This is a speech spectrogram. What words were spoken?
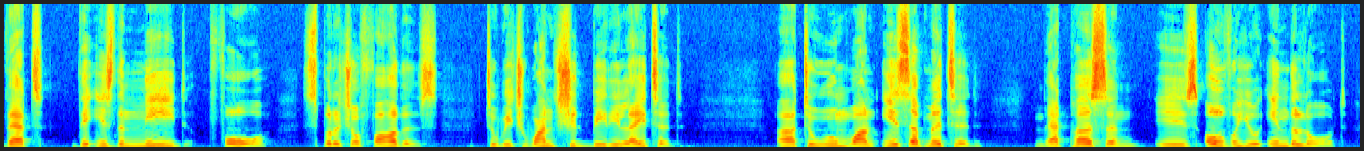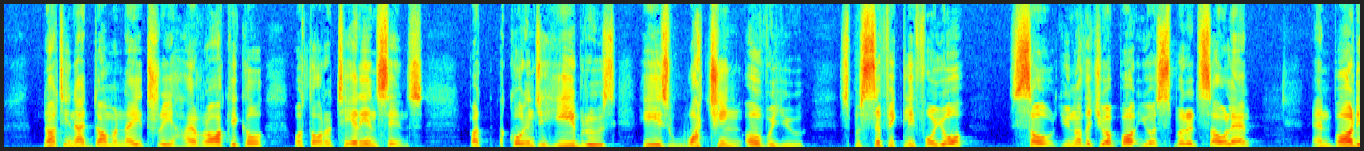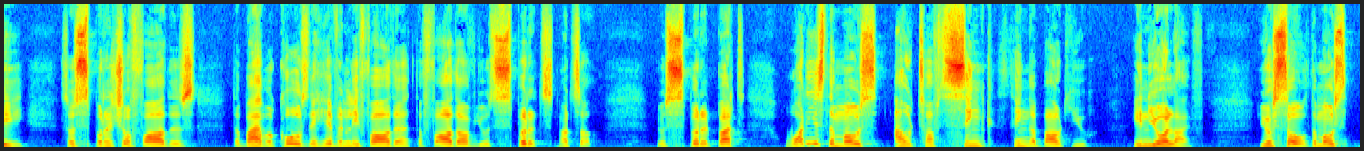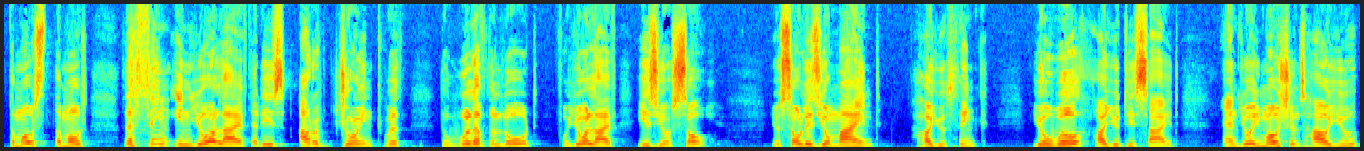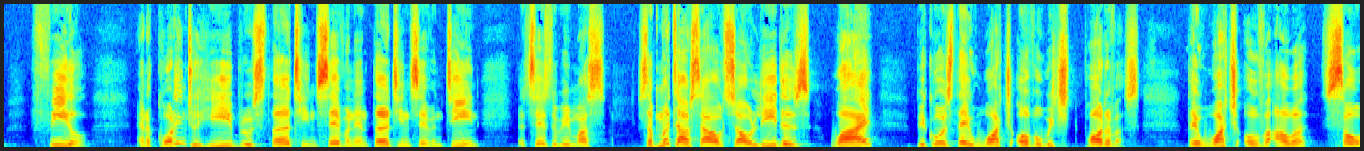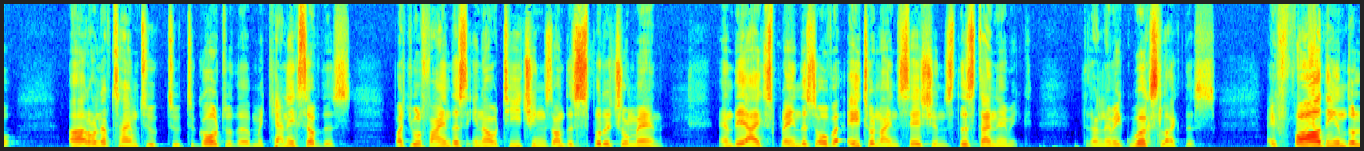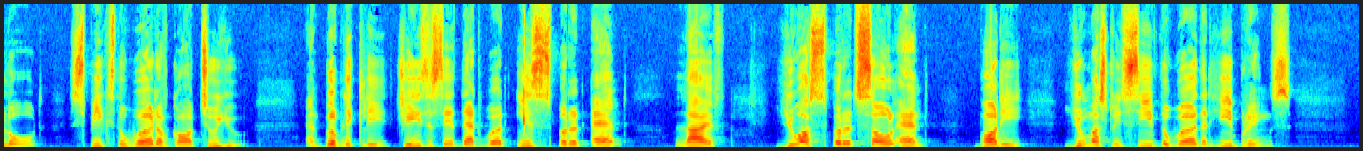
that there is the need for spiritual fathers to which one should be related, uh, to whom one is submitted, that person is over you in the Lord, not in a dominatory, hierarchical, authoritarian sense, but according to Hebrews, he is watching over you specifically for your soul. You know that you are your spirit, soul, and, and body. So, spiritual fathers the Bible calls the Heavenly Father the Father of your spirits, not so? Your spirit. But what is the most out of sync thing about you in your life? your soul. The most, the most, the most, the thing in your life that is out of joint with the will of the Lord for your life is your soul. Your soul is your mind, how you think, your will, how you decide, and your emotions, how you feel. And according to Hebrews 13 7 and 13 17, it says that we must submit ourselves to our leaders. Why? Because they watch over which part of us? They watch over our soul. Uh, I don't have time to, to, to go to the mechanics of this, but you'll find this in our teachings on the spiritual man. And there I explain this over eight or nine sessions, this dynamic. The dynamic works like this A father in the Lord speaks the word of God to you and biblically, Jesus said that word is spirit and life. You are spirit, soul, and body. You must receive the word that He brings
